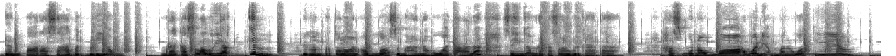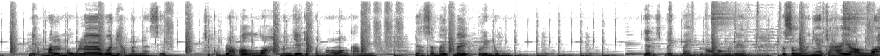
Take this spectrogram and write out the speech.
dan para sahabat beliau. Mereka selalu yakin dengan pertolongan Allah Subhanahu wa taala sehingga mereka selalu berkata, Hasbunallah wa ni'mal wakil. Ni'mal maula wa ni'man nasir. Cukuplah Allah menjadi penolong kami dan sebaik-baik pelindung dan sebaik-baik penolong gitu ya. Sesungguhnya cahaya Allah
